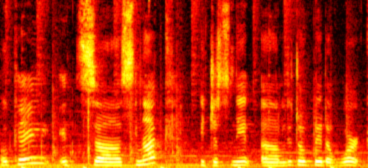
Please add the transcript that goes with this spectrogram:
Okay, it's a snack. It just needs a little bit of work.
